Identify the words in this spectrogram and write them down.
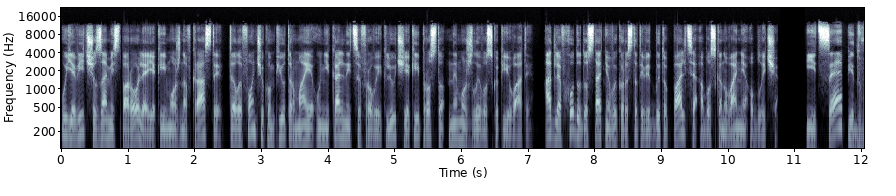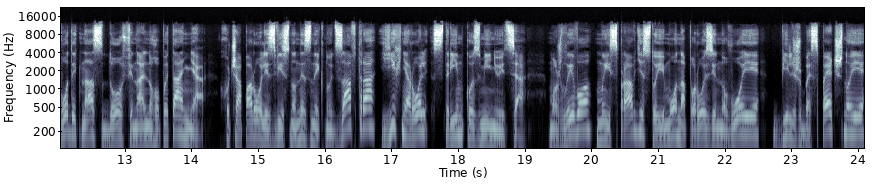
Уявіть, що замість пароля, який можна вкрасти, телефон чи комп'ютер має унікальний цифровий ключ, який просто неможливо скопіювати. А для входу достатньо використати відбиток пальця або сканування обличчя. І це підводить нас до фінального питання. Хоча паролі, звісно, не зникнуть завтра, їхня роль стрімко змінюється. Можливо, ми і справді стоїмо на порозі нової, більш безпечної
